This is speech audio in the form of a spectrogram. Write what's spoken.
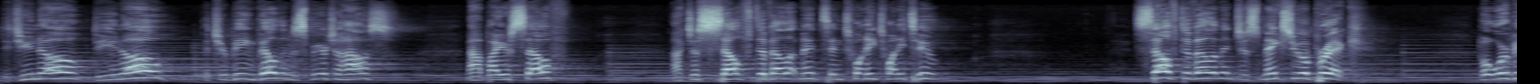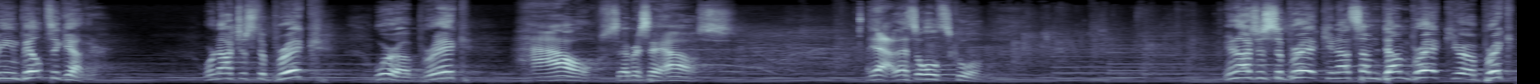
did you know? Do you know that you're being built in a spiritual house? Not by yourself, not just self development in 2022. Self development just makes you a brick, but we're being built together. We're not just a brick, we're a brick house. Everybody say house. Yeah, that's old school. You're not just a brick, you're not some dumb brick, you're a brick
